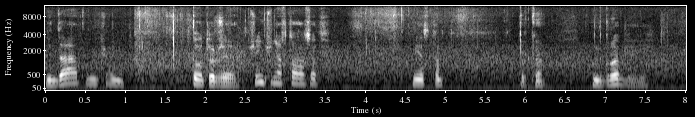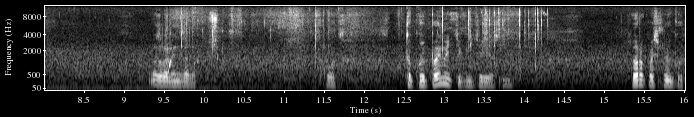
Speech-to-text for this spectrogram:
Ни даты, ничего нет. Тут уже вообще ничего не осталось от места. Только надгробие и развалин завод. Вот. Такой памятник интересный. 48 год.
